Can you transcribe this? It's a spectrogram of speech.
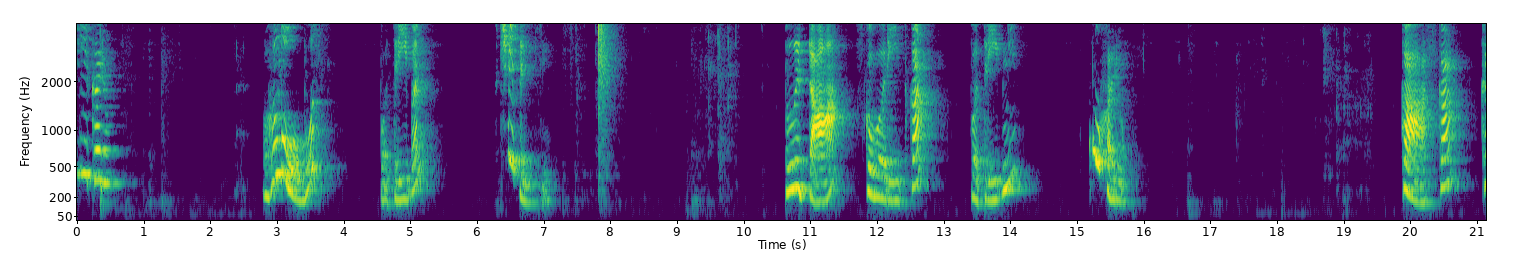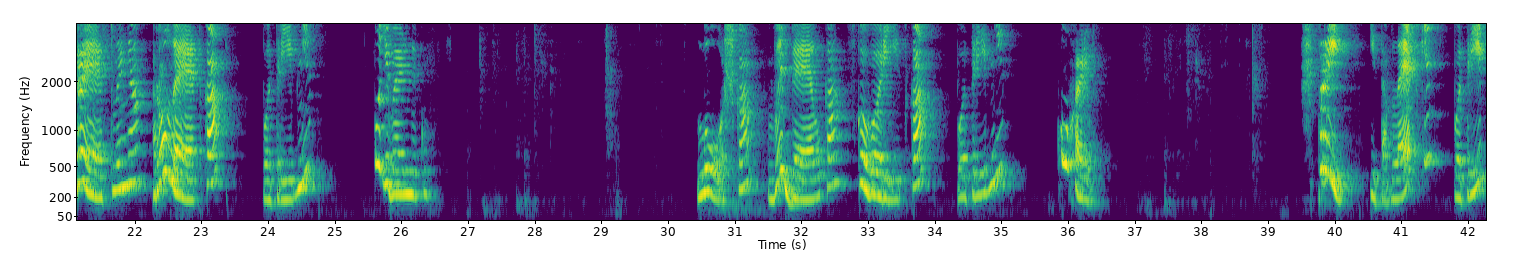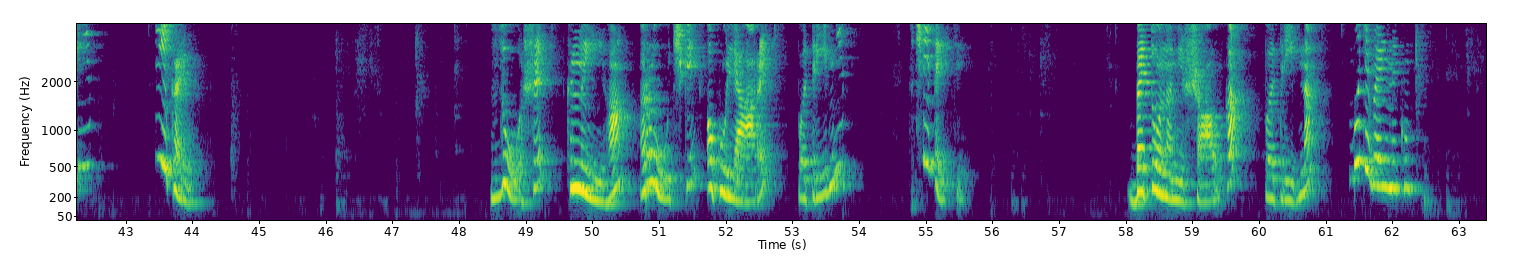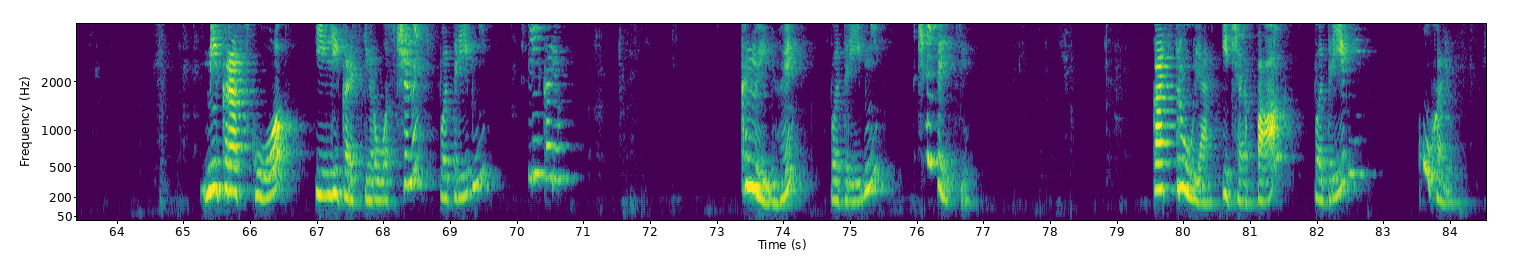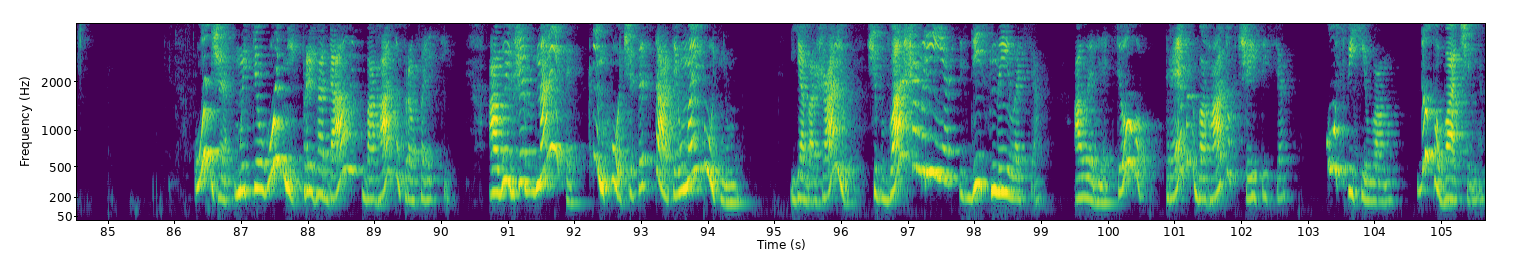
лікарю. Глобус потрібен вчительці. Плита, сковорідка потрібні кухарю. Каска, креслення, рулетка потрібні будівельнику. Ложка, виделка, сковорідка потрібні кухарю. Шприц і таблетки потрібні лікарю. Зошит, книга, ручки, окуляри потрібні вчительці. Бетономішалка потрібна будівельнику. Мікроскоп і лікарські розчини потрібні лікарю. Книги потрібні вчительці. Каструля і черпак потрібні кухарю. Отже, ми сьогодні пригадали багато професій. А ви вже знаєте, ким хочете стати у майбутньому? Я бажаю, щоб ваша мрія здійснилася. Але для цього треба багато вчитися. Успіхів вам! До побачення!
